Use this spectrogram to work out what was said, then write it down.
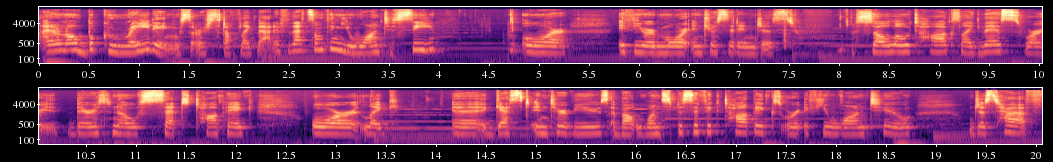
I don't know, book ratings or stuff like that, if that's something you want to see, or if you're more interested in just solo talks like this where there is no set topic or like uh, guest interviews about one specific topics or if you want to just have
